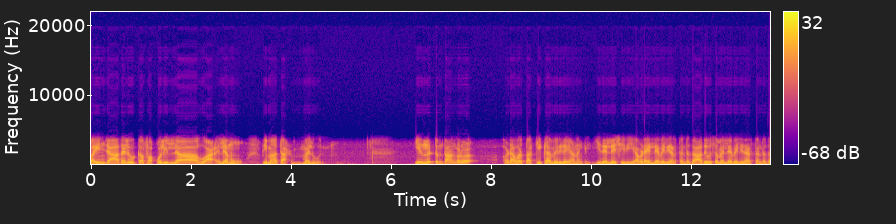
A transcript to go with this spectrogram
വൈൻ ജാതലൂക്ക ഫക്കുലില്ലാഹു അലമു ബിമാ തഅമലൂൻ. എന്നിട്ടും താങ്കളോട് അവർ തർക്കിക്കാൻ വരികയാണെങ്കിൽ ഇതല്ലേ ശരി അവിടെയല്ലേ ബലി നടത്തേണ്ടത് ആ ദിവസമല്ലേ ബലി നടത്തേണ്ടത്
